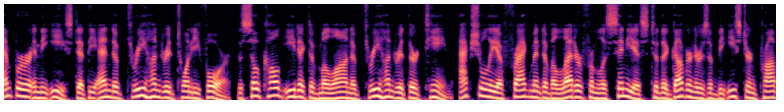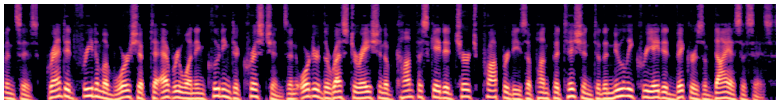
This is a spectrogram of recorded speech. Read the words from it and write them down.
emperor in the east at the end of 324, the so-called Edict of Milan of 313, actually a fragment of a letter from Licinius to the governors of the eastern provinces, granted freedom of worship to everyone including to Christians and ordered the restoration of confiscated church properties upon petition to the newly created vicars of dioceses.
